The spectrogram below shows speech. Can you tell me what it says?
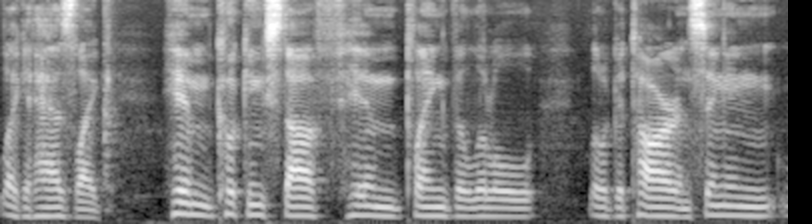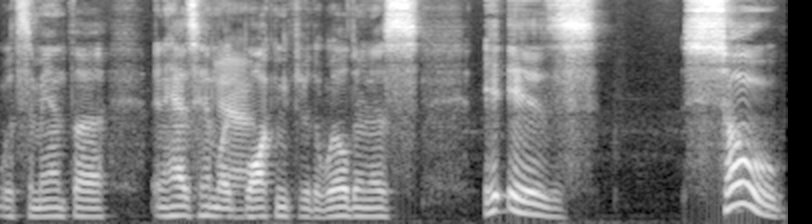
Like it has like him cooking stuff him playing the little little guitar and singing with Samantha and it has him like walking through the wilderness. It is so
